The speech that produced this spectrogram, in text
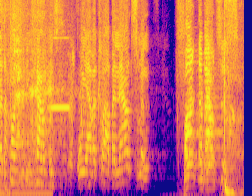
at a hundred encounters. We have a club announcement. Fuck the bouncers!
